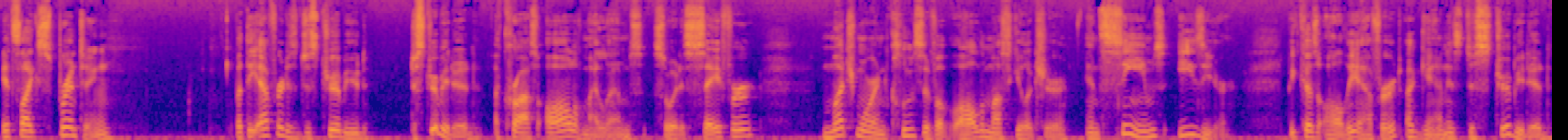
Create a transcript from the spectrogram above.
It's like sprinting, but the effort is distributed distributed across all of my limbs so it is safer, much more inclusive of all the musculature, and seems easier because all the effort, again, is distributed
